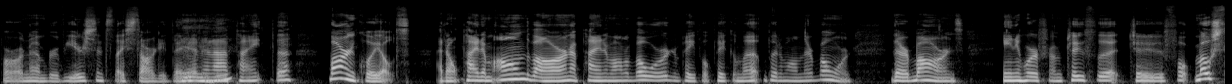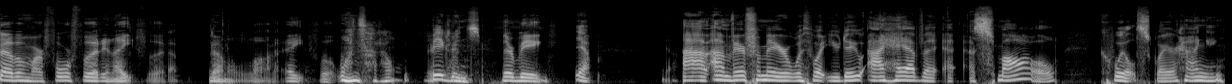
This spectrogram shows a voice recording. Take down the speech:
for a number of years since they started that, and I mm-hmm. paint the barn quilts. I don't paint them on the barn; I paint them on a board, and people pick them up and put them on their barn, their barns, anywhere from two foot to four. Most of them are four foot and eight foot. I've done a lot of eight foot ones. I don't Big too- ones. They're big. Yeah. I, I'm very familiar with what you do. I have a, a small quilt square hanging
